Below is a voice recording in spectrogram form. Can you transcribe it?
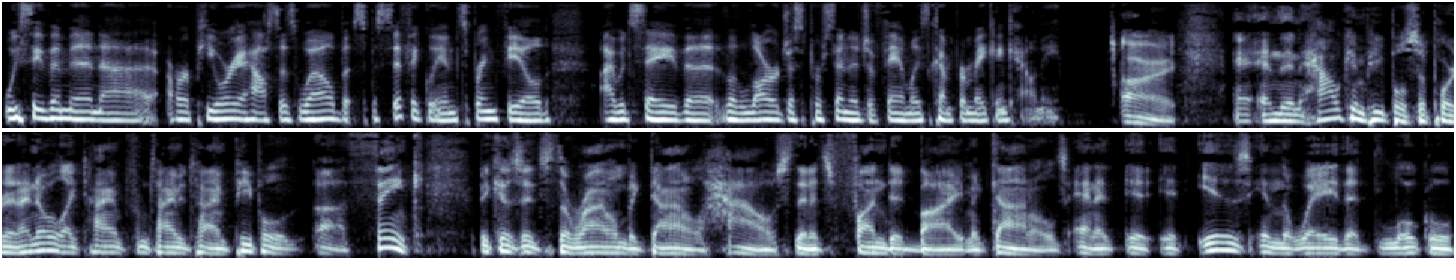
We see them in uh, our Peoria house as well, but specifically in Springfield, I would say the the largest percentage of families come from Macon County. All right. And, and then how can people support it? I know like time from time to time people uh, think because it's the Ronald McDonald House that it's funded by McDonald's and it, it, it is in the way that local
